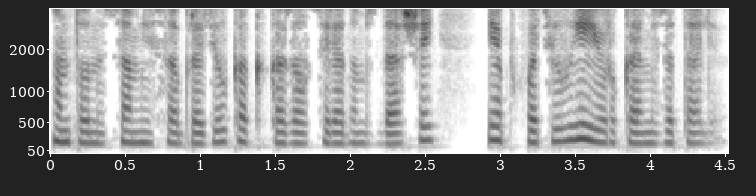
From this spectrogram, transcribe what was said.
Антон и сам не сообразил, как оказался рядом с Дашей, и обхватил ее руками за талию.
